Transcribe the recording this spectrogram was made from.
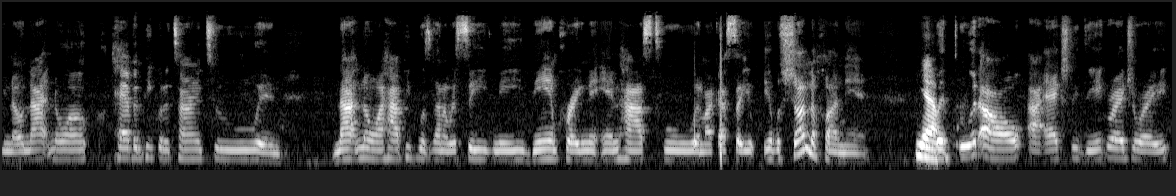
you know, not knowing having people to turn to and not knowing how people was going to receive me, being pregnant in high school. And like I say, it was shunned upon then. Yeah. But through it all, I actually did graduate.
